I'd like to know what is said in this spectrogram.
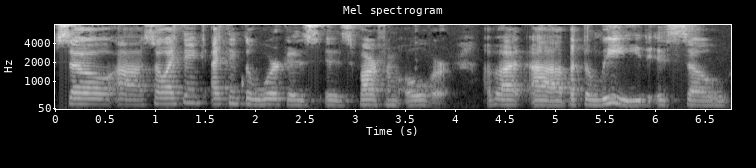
So, uh, so I think I think the work is is far from over, but uh, but the lead is so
